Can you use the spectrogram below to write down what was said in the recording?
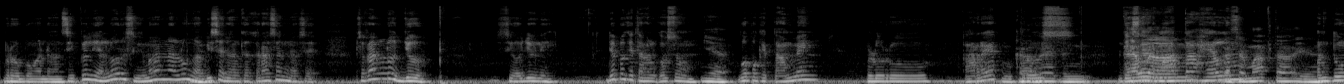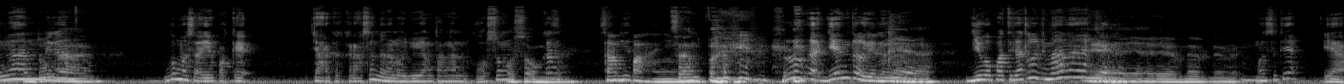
berhubungan dengan sipil ya lu harus gimana? Lu nggak bisa dengan kekerasan ya Se- misalkan lu Jo si Ojo nih dia pakai tangan kosong Iya. gua pakai tameng peluru karet Peluru karet terus gas air helm, mata helm gas air mata ya. pentungan, ya kan? Pentungan. gue masa ya pakai cara kekerasan dengan Ojo yang tangan kosong, Kosong, kan ya. sampah. Sampah. lu nggak gentle gitu Iya. jiwa patriot lu di mana Iya iya iya benar benar. benar. maksudnya ya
